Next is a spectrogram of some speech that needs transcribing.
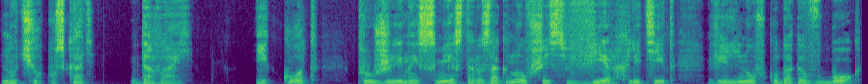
Ну чё, пускать? Давай. И кот, пружиной с места разогнувшись, вверх летит, вильнув куда-то в бок,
